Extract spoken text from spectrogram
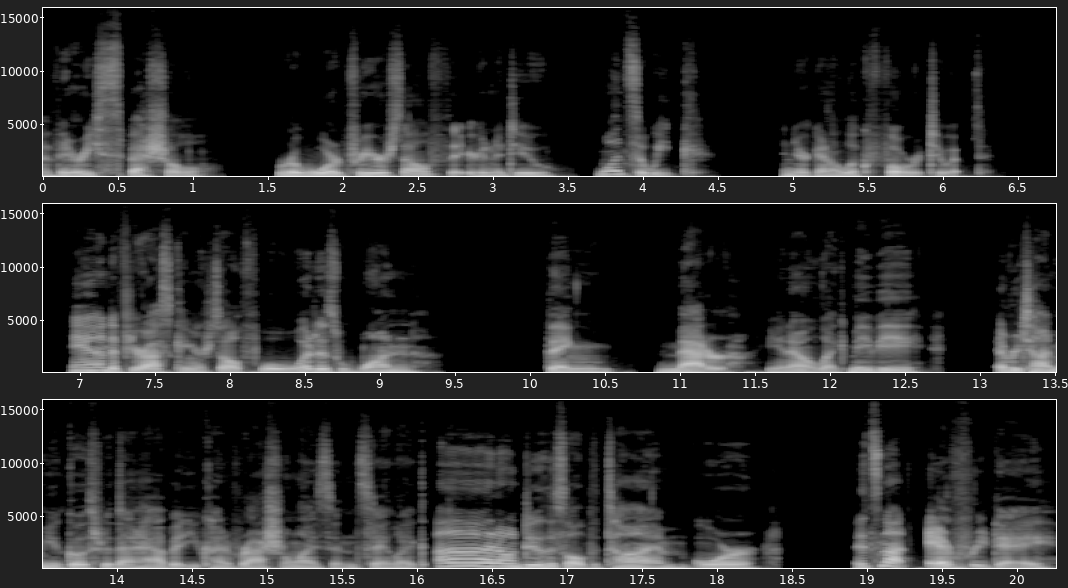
a very special reward for yourself that you're going to do once a week and you're going to look forward to it. And if you're asking yourself, well, what does one thing matter? You know, like maybe every time you go through that habit, you kind of rationalize it and say, like, I don't do this all the time, or it's not every day.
